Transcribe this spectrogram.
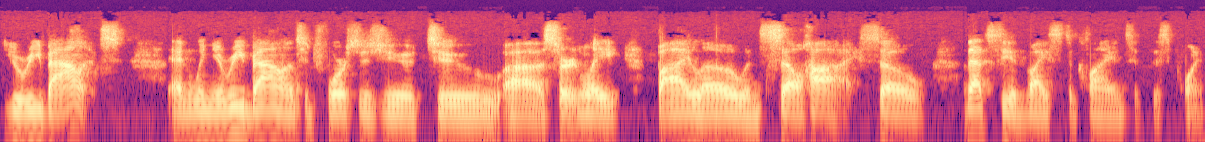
you rebalance. And when you rebalance, it forces you to uh, certainly buy low and sell high. So that's the advice to clients at this point.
